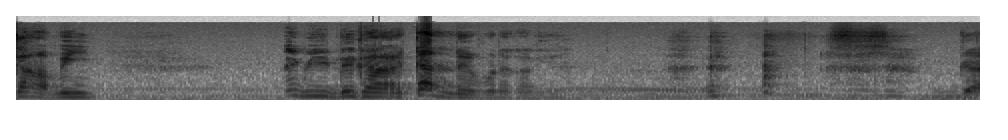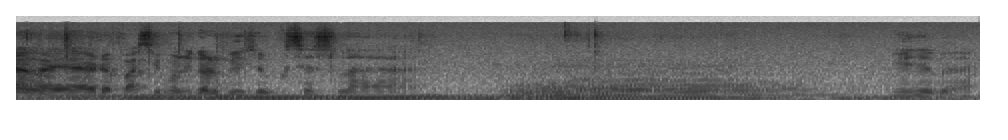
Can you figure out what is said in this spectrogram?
Kami Lebih dengarkan daripada kalian. Enggak lah ya Udah pasti mereka lebih sukses lah gitu bang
